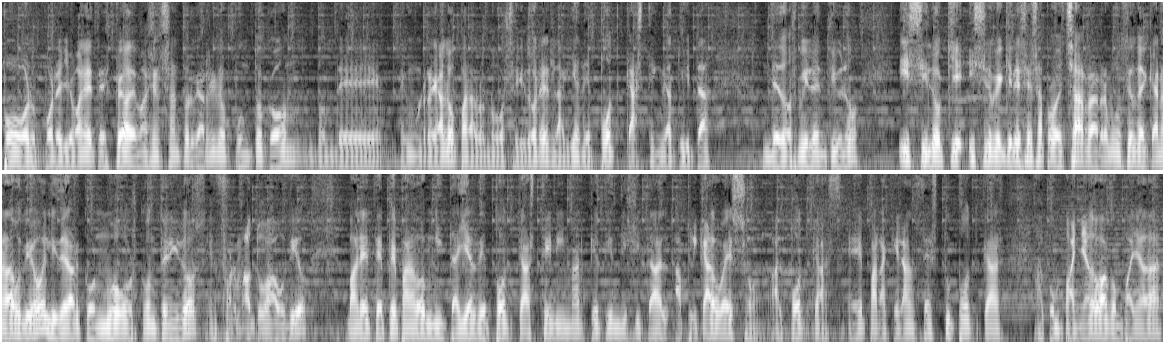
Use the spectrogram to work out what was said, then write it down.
por, por ello, ¿vale? Te espero además en santosgarrido.com, donde tengo un regalo para los nuevos seguidores, la guía de podcasting gratuita de 2021. Y si, lo, y si lo que quieres es aprovechar la revolución del canal audio y liderar con nuevos contenidos en formato audio, ¿vale? Te he preparado mi taller de podcasting y marketing digital aplicado a eso, al podcast, ¿eh? para que lances tu podcast acompañado o acompañada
